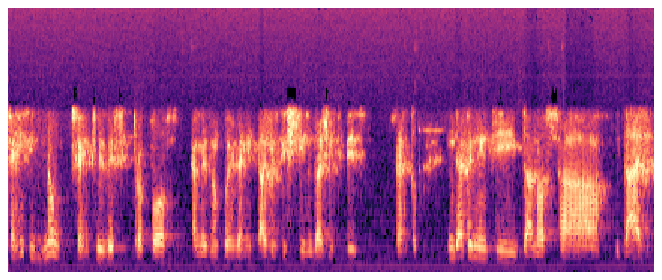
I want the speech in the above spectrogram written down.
se a gente não, se a gente viver esse propósito, é a mesma coisa a gente estar tá desistindo da gente mesmo, certo? Independente da nossa idade,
